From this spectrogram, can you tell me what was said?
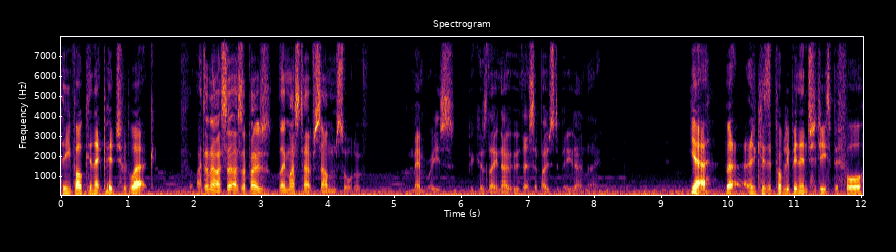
the Vulcan pitch would work. I don't know. I, su- I suppose they must have some sort of memories because they know who they're supposed to be, don't they? Yeah, but because they've probably been introduced before,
